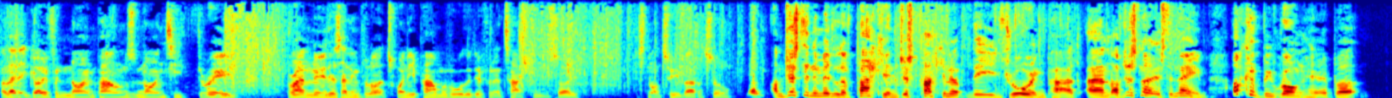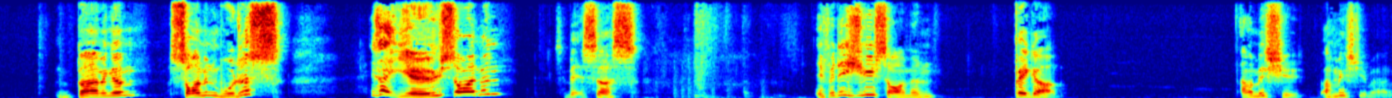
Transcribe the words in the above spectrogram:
I let it go for £9.93. Brand new, they're selling for like £20 with all the different attachments, so it's not too bad at all. I'm just in the middle of packing, just packing up the drawing pad, and I've just noticed the name. I could be wrong here, but Birmingham? Simon Woodus? Is that you, Simon? It's a bit sus. If it is you, Simon, big up. And I miss you. I miss you, man.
